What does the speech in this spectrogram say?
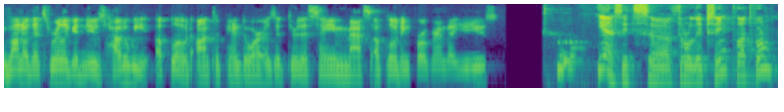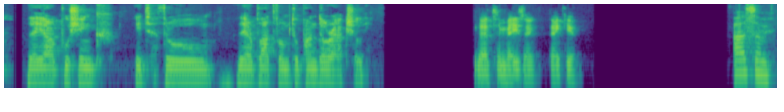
Vano, that's really good news. How do we upload onto Pandora? Is it through the same mass uploading program that you use? Yes, it's uh, through Libsyn platform. They are pushing it through their platform to Pandora, actually. That's amazing. Thank you. Awesome.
